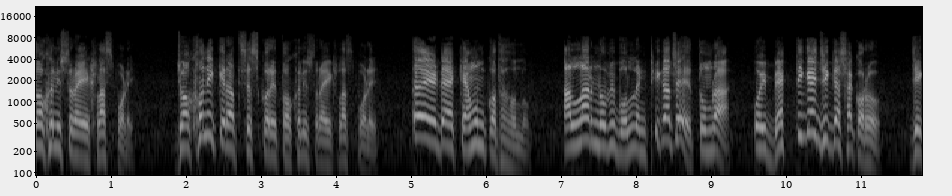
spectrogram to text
তখনই সুরা এখলাস পড়ে। যখনই কেরাত শেষ করে, তখনই সুরা এখলাস পড়ে। তো এটা কেমন কথা হলো? আল্লাহর নবী বললেন, ঠিক আছে, তোমরা ওই ব্যক্তিকে জিজ্ঞাসা করো যে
